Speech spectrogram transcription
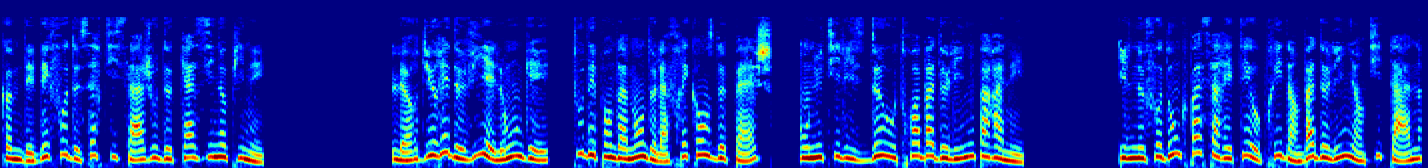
comme des défauts de sertissage ou de cases inopinées. Leur durée de vie est longue et, tout dépendamment de la fréquence de pêche, on utilise deux ou trois bas de ligne par année. Il ne faut donc pas s'arrêter au prix d'un bas de ligne en titane,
